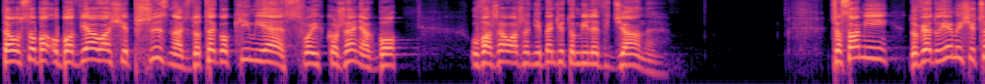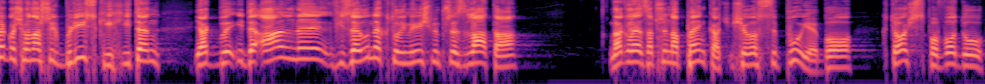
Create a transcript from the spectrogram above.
ta osoba obawiała się przyznać do tego, kim jest w swoich korzeniach, bo uważała, że nie będzie to mile widziane. Czasami dowiadujemy się czegoś o naszych bliskich i ten jakby idealny wizerunek, który mieliśmy przez lata, nagle zaczyna pękać i się rozsypuje, bo ktoś z powodu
